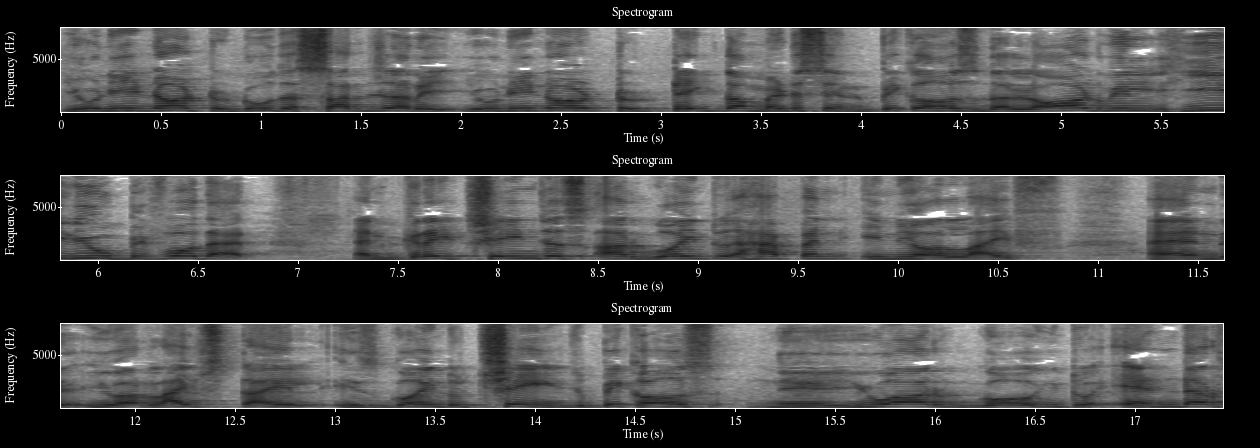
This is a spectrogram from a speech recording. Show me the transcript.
you need not to do the surgery. You need not to take the medicine because the lord will heal you before that. And great changes are going to happen in your life and your lifestyle is going to change because uh, you are going to enter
